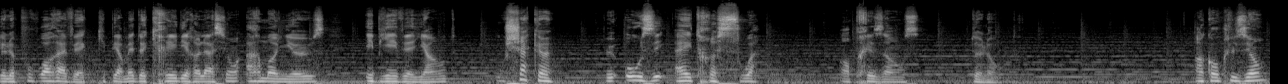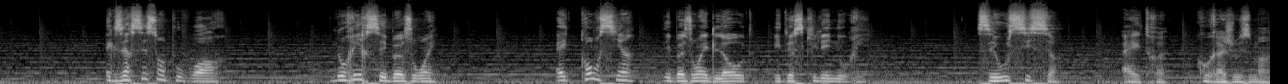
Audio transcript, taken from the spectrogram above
il y a le pouvoir avec qui permet de créer des relations harmonieuses et bienveillantes où chacun peut oser être soi en présence de l'autre. En conclusion, exercer son pouvoir, nourrir ses besoins, être conscient des besoins de l'autre et de ce qui les nourrit. C'est aussi ça, être courageusement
